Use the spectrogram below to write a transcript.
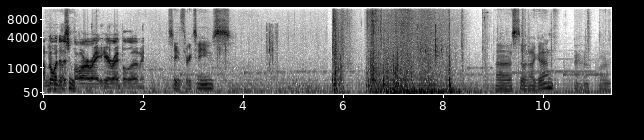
I'm going to this bar right here, right below me. See, three teams. Uh, still no gun? Well,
